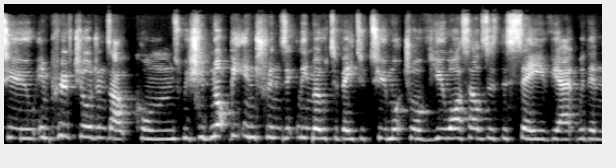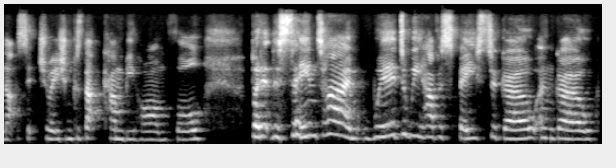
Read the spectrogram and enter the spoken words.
to improve children's outcomes. We should not be intrinsically motivated too much or view ourselves as the savior within that situation because that can be harmful. But at the same time, where do we have a space to go and go?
